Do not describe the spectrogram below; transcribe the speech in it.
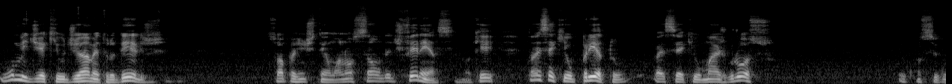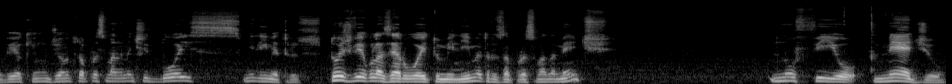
vou medir aqui o diâmetro deles, só para a gente ter uma noção da diferença, ok? Então esse aqui, o preto, vai ser aqui o mais grosso, eu consigo ver aqui um diâmetro aproximadamente de 2 milímetros, 2,08 milímetros aproximadamente. No fio médio,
